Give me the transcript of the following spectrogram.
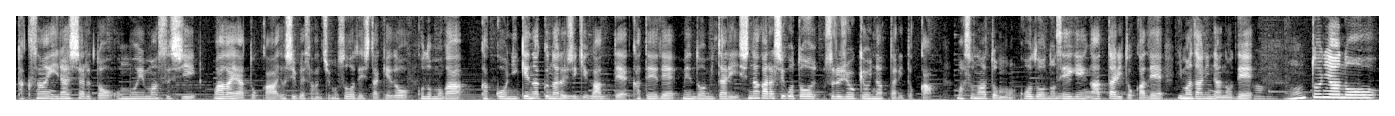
たくさんいらっしゃると思いますし我が家とか吉部さんちもそうでしたけど子供が学校に行けなくなる時期があって、うんうん、家庭で面倒を見たりしながら仕事をする状況になったりとか。まあ、その後も行動の制限があったりとかでいまだになので、うん、本当にあの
